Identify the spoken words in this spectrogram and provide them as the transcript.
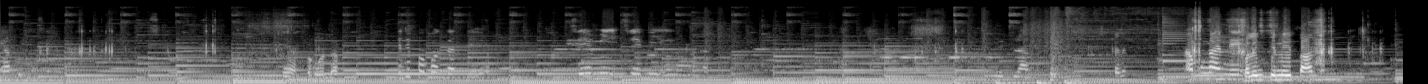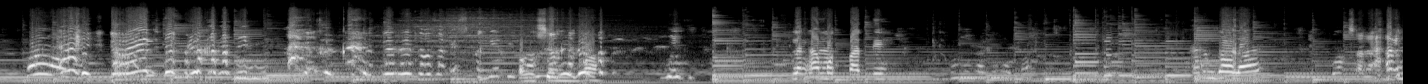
Yapi. Yan, pag wala. Hindi pa maganda yun. Semi, semi yung mga Semi vlog. Amo nga ni. Maling pinitan. Ay! Correct ako sa spaghetti Pang simba. Lang amot pati. Anong dollar? Sarap.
